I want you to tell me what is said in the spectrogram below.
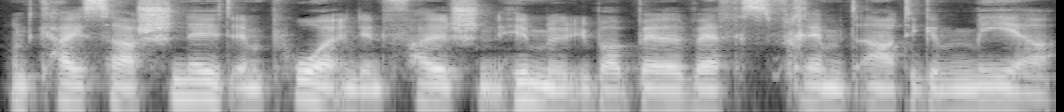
und Kaisar schnellt empor in den falschen Himmel über Belveths fremdartigem Meer.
